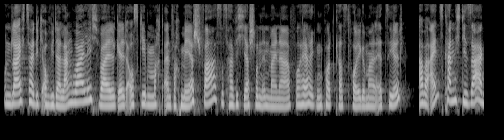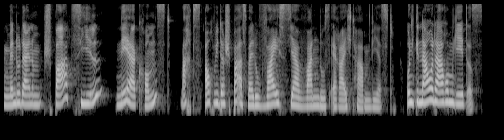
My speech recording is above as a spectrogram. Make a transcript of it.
und gleichzeitig auch wieder langweilig, weil Geld ausgeben macht einfach mehr Spaß. Das habe ich ja schon in meiner vorherigen Podcast-Folge mal erzählt. Aber eins kann ich dir sagen, wenn du deinem Sparziel näher kommst, macht es auch wieder Spaß, weil du weißt ja, wann du es erreicht haben wirst. Und genau darum geht es.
